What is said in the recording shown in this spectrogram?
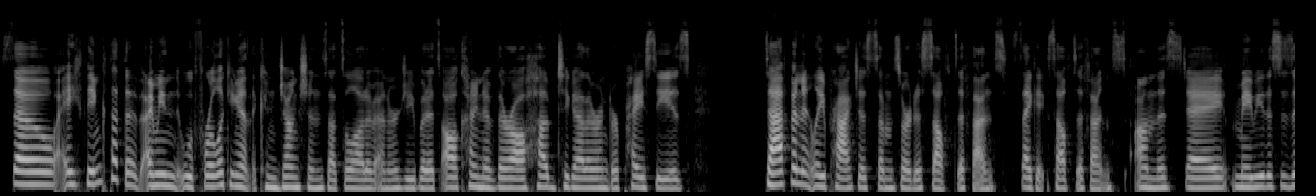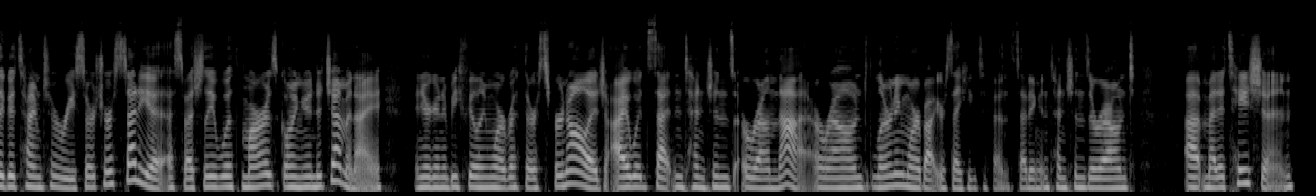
So I think that the I mean, if we're looking at the conjunctions, that's a lot of energy, but it's all kind of they're all hubbed together under Pisces definitely practice some sort of self defense, psychic self defense on this day. Maybe this is a good time to research or study it, especially with Mars going into Gemini and you're going to be feeling more of a thirst for knowledge. I would set intentions around that, around learning more about your psychic defense, setting intentions around uh, meditation.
